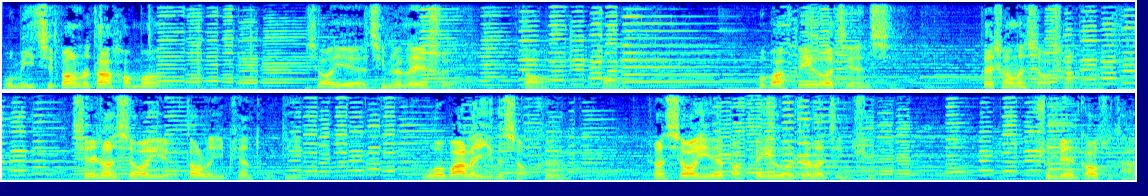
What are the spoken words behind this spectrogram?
我们一起帮助他好吗？”小野噙着泪水道：“好。”我把飞蛾捡起，带上了小铲子，牵上小野到了一片土地。我挖了一个小坑，让小野把飞蛾扔了进去，顺便告诉他：“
